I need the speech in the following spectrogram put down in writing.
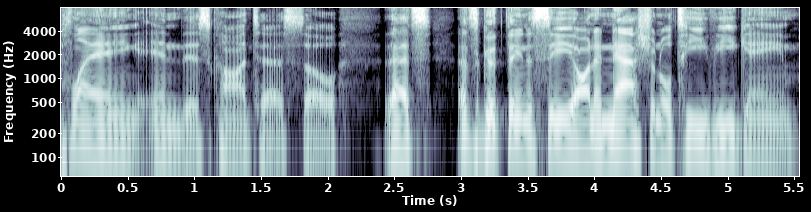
playing in this contest. So that's that's a good thing to see on a national TV game.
